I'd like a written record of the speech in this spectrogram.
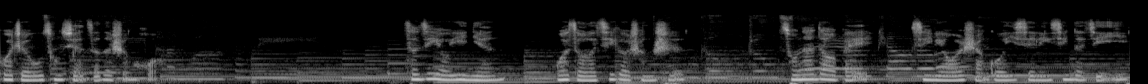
过着无从选择的生活。曾经有一年，我走了七个城市，从南到北，心里偶尔闪过一些零星的记忆。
